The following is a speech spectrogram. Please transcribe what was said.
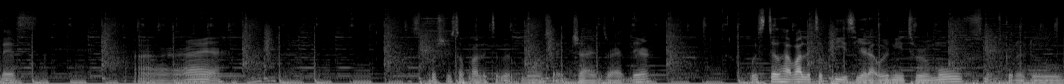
this. Alright. Let's push this up a little bit more so it shines right there. We still have a little piece here that we need to remove. So I'm gonna do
